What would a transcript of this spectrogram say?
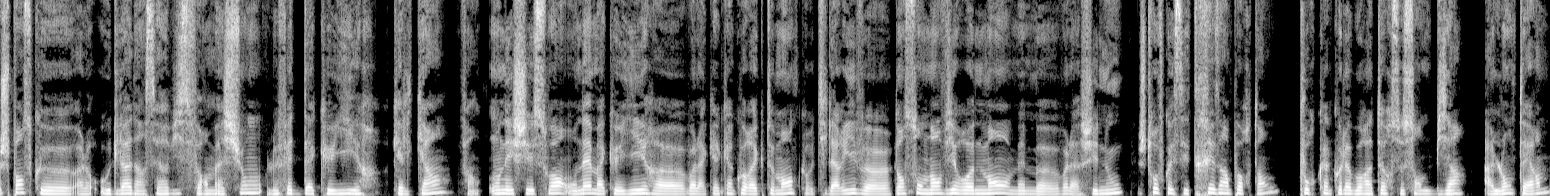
je pense que, alors au-delà d'un service formation, le fait d'accueillir quelqu'un, enfin, on est chez soi, on aime accueillir, euh, voilà, quelqu'un correctement quand il arrive euh, dans son environnement, même euh, voilà, chez nous. Je trouve que c'est très important pour qu'un collaborateur se sente bien à long terme,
